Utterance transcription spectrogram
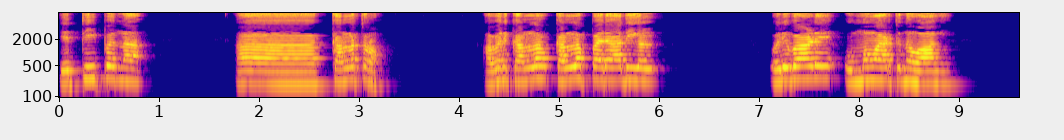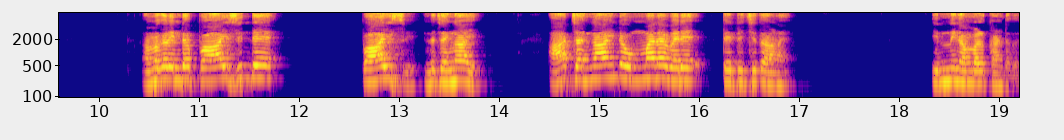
എത്തീപ്പ് എന്ന കള്ളത്തുറം അവന് കള്ള കള്ളപ്പരാതികൾ ഒരുപാട് ഉമ്മമാർക്ക് നിന്ന് വാങ്ങി. നമുക്ക് എന്റെ പായസിന്റെ പായസ് എന്റെ ചങ്ങായി. ആ ചങ്ങായിന്റെ ഉമ്മനെ വരെ തെറ്റിച്ചതാണ് ഇന്ന് നമ്മൾ കണ്ടത്.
